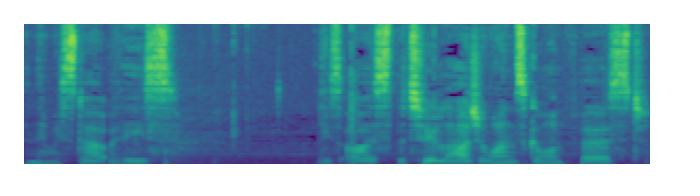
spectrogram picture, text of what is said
And then we start with these, these eyes. The two larger ones go on first.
